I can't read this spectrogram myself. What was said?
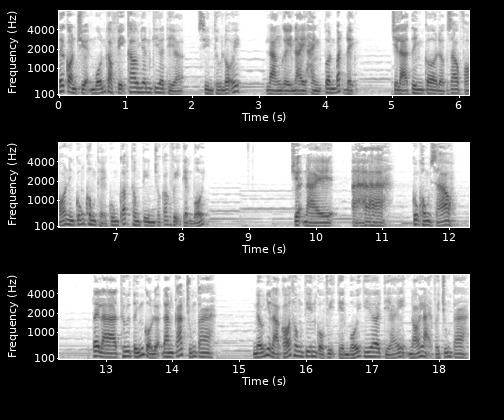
Thế còn chuyện muốn gặp vị cao nhân kia thì à, xin thứ lỗi, là người này hành tuân bất định, chỉ là tình cờ được giao phó nên cũng không thể cung cấp thông tin cho các vị tiền bối." Chuyện này à cũng không sao. Đây là thư tín của luyện đan các chúng ta. Nếu như là có thông tin của vị tiền bối kia thì hãy nói lại với chúng ta.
